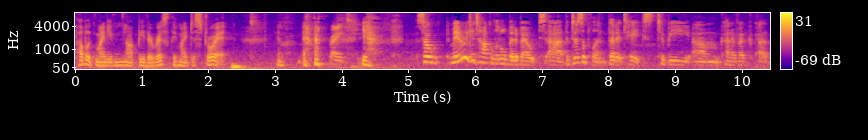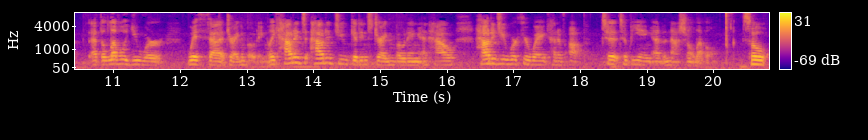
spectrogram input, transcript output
public might even not be the risk; they might destroy it. right. Yeah. So maybe we could talk a little bit about uh, the discipline that it takes to be um, kind of a, a, at the level you were with uh, dragon boating? Like, how did how did you get into dragon boating, and how how did you work your way kind of up to, to being at a national level? So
